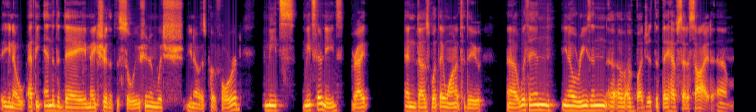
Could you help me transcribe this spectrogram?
you know at the end of the day make sure that the solution in which you know is put forward meets meets their needs right and does what they want it to do uh, within you know reason of, of budget that they have set aside. Um,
